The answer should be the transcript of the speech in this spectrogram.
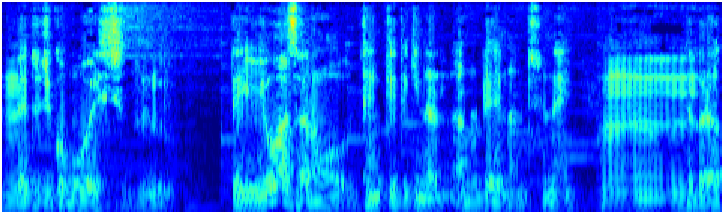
うんうん、えっ、と、自己防衛する。っていう弱さの典型的なあの例なんですよね。だから、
